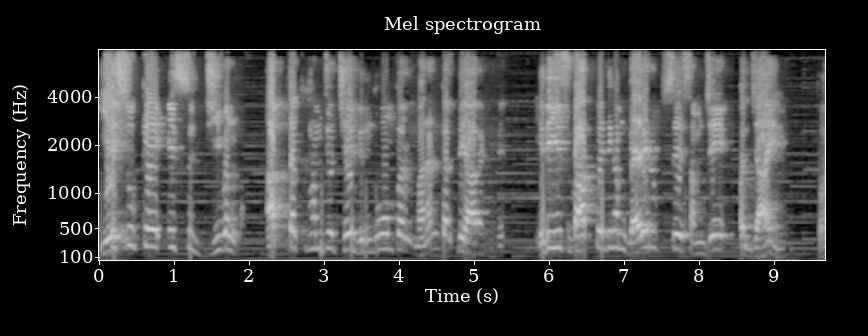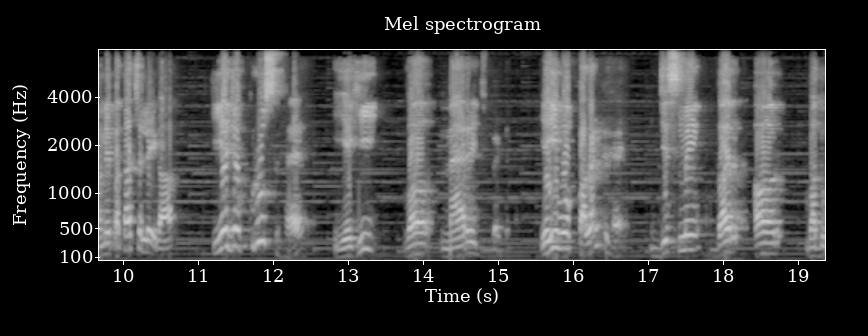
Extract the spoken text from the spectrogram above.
यीशु के इस जीवन अब तक हम जो छह बिंदुओं पर मनन करते आ रहे हैं यदि इस बात को यदि हम गहरे रूप से समझें और जाएँ तो हमें पता चलेगा कि ये जो क्रूस है, यही वह मैरिज बेड है। यही वो पलंग है जिसमें वर और वधु,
